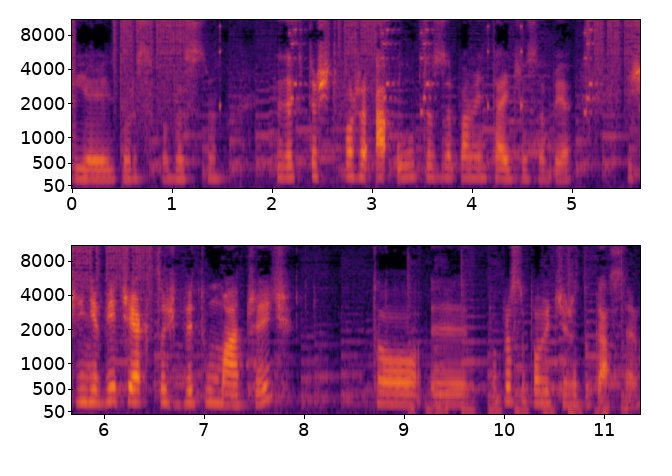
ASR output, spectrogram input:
creators po prostu. Kiedy ktoś tworzy AU, to zapamiętajcie sobie. Jeśli nie wiecie, jak coś wytłumaczyć, to y, po prostu powiedzcie, że to Gaster.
